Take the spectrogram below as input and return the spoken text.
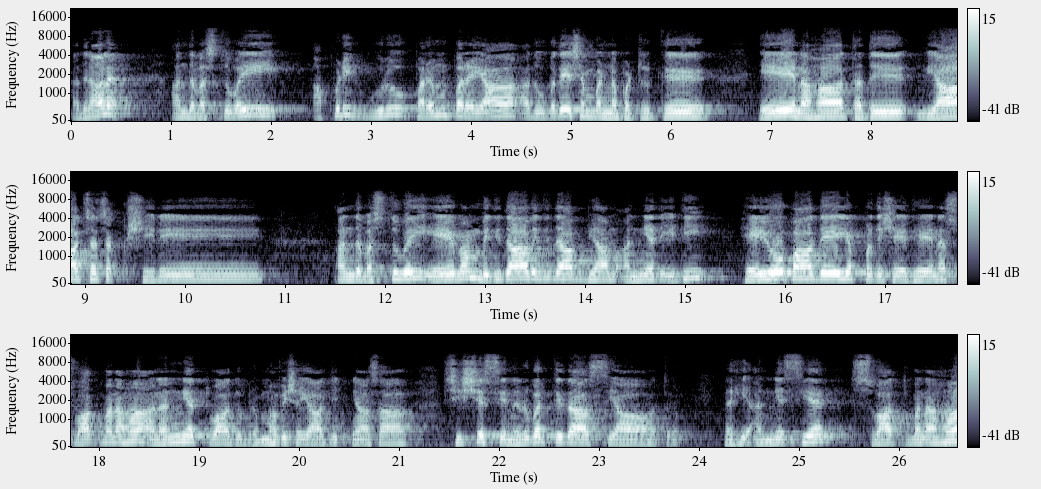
அதனால அந்த வஸ்துவை அப்படி குரு பரம்பரையா அது உபதேசம் பண்ணப்பட்டிருக்கு. ஏ நகா தது வியாச்ச சக்ஷிரே. அந்த வஸ்துவை ஏவம் விதிதா விதிதாபியாம் அந்நது இது ஹேயோபாதேய பிரதிஷேதேன ஸ்வாத்மனா அனன்யத்வாது பிரம்ம விஷயா ஜிஜாசா சிஷ்யசிய நிர்வர்த்திதா சியாத் நகி அந்நிய ஸ்வாத்மனா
